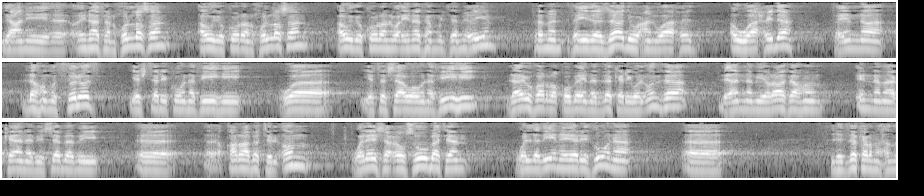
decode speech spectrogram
يعني إناثا خلصا أو ذكورا خلصا أو ذكورا وإناثا مجتمعين فمن فإذا زادوا عن واحد أو واحدة فإن لهم الثلث يشتركون فيه ويتساوون فيه لا يفرق بين الذكر والأنثى لأن ميراثهم إنما كان بسبب آه، قرابة الأم وليس عصوبة والذين يرثون آه، للذكر من حظ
